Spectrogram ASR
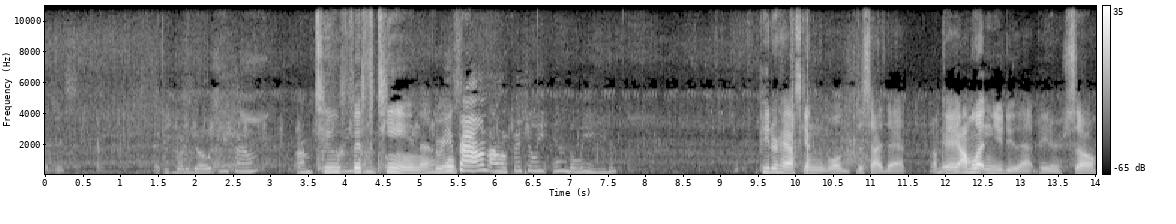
which is buddy, go three pounds. I'm two fifteen. Three pounds. I'm officially in the lead. Peter Haskin will decide that. Okay, Yeah. I'm letting you do that, Peter. So.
